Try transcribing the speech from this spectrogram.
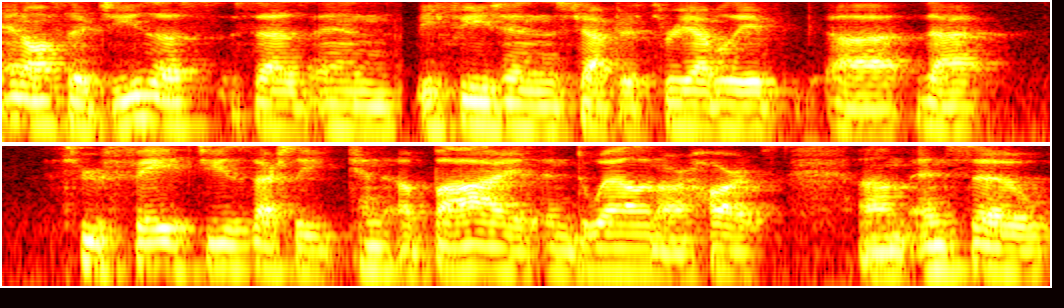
and also jesus says in ephesians chapter 3 i believe uh, that through faith, Jesus actually can abide and dwell in our hearts. Um, and so,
